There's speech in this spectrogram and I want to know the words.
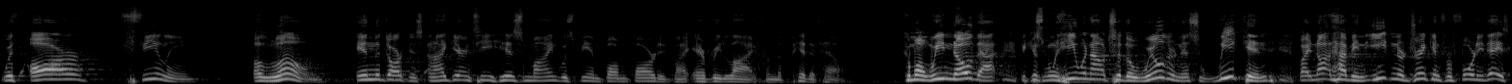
with our feeling alone in the darkness. And I guarantee his mind was being bombarded by every lie from the pit of hell. Come on, we know that because when he went out to the wilderness, weakened by not having eaten or drinking for 40 days,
